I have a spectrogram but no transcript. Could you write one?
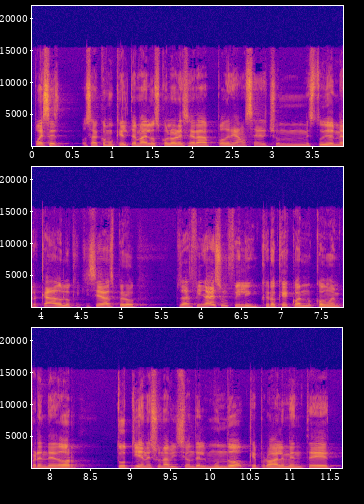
pues es, o sea, como que el tema de los colores era, podríamos haber hecho un estudio de mercado, lo que quisieras, pero pues, al final es un feeling. Creo que cuando- como emprendedor tú tienes una visión del mundo que probablemente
